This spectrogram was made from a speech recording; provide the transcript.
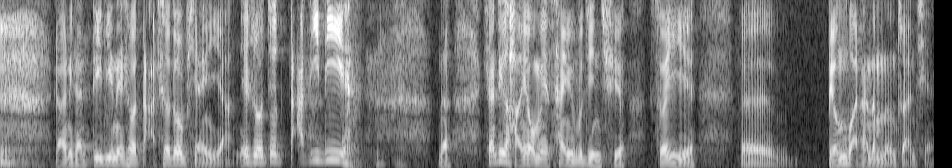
然后你看滴滴那时候打车多便宜啊，那时候就打滴滴。那像这个行业我们也参与不进去，所以呃不用管它能不能赚钱。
